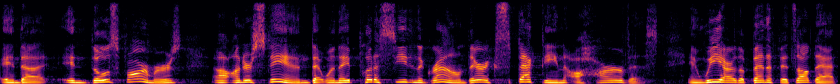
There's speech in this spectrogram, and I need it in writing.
And uh, and those farmers uh, understand that when they put a seed in the ground, they're expecting a harvest. And we are the benefits of that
